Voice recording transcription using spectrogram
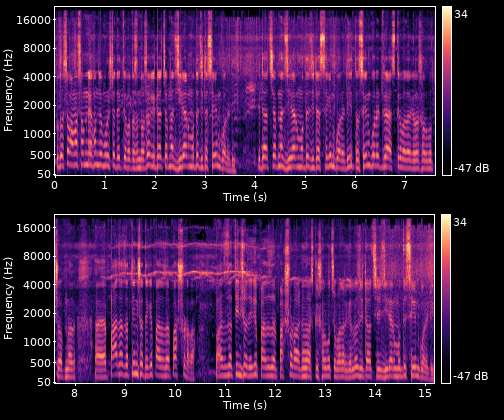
তো দর্শক, আমার সামনে এখন যে মরিচটা দেখতে পাচ্ছেন, দর্শক, এটা হচ্ছে আপনার জিরার মধ্যে যেটা সেকেন্ড কোয়ালিটি এটা হচ্ছে আপনার জিরার মধ্যে যেটা সেকেন্ড কোয়ালিটি তো সেকেন্ড কোয়ালিটির আজকের বাজার গেল সর্বোচ্চ আপনার পাঁচ হাজার তিনশো থেকে পাঁচ হাজার পাঁচশো টাকা। পাঁচ হাজার তিনশো থেকে পাঁচ হাজার পাঁচশো টাকা কিন্তু আজকে সর্বোচ্চ বাজার গেল, যেটা হচ্ছে জিরার মধ্যে সেকেন্ড কোয়ালিটি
